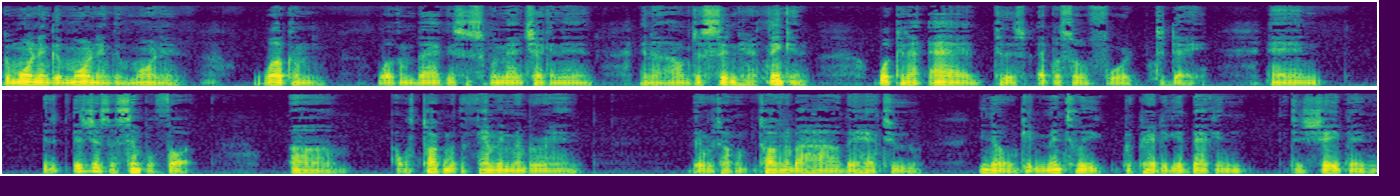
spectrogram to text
Good morning, good morning, good morning. Welcome, welcome back. This is Superman checking in, and uh, I'm just sitting here thinking, what could I add to this episode for today? And it's just a simple thought. Um, I was talking with a family member, and they were talking talking about how they had to, you know, get mentally prepared to get back into shape and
